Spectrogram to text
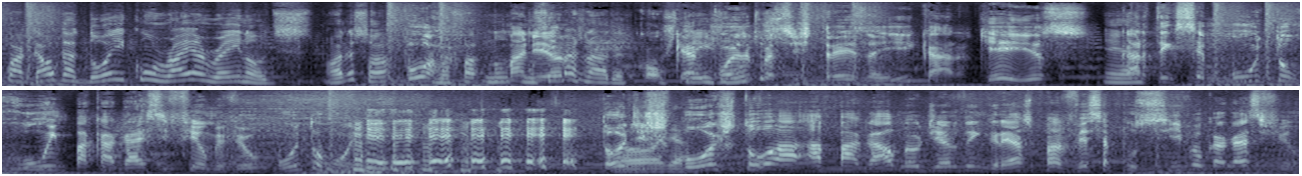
com a Gal Gadot e com o Ryan Reynolds. Olha só. Porra, não, fa- não- não sei mais nada. Qualquer coisa juntos. com esses três aí, cara, que isso. É. O cara tem que ser muito ruim pra cagar esse filme, viu? Muito ruim. Tô Olha. disposto a, a pagar o meu dinheiro do ingresso pra ver se é possível cagar esse filme.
